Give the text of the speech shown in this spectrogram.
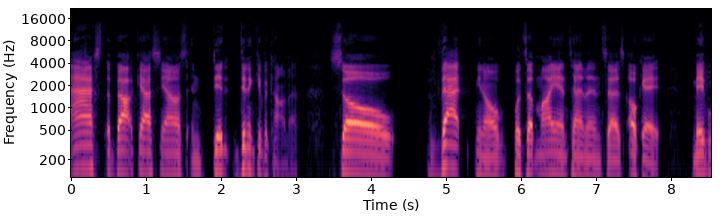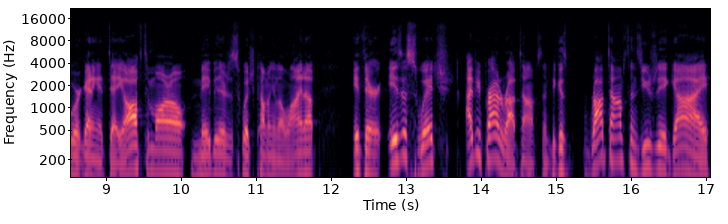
asked about Castellanos and did didn't give a comment. So that you know puts up my antenna and says, okay, maybe we're getting a day off tomorrow. Maybe there's a switch coming in the lineup if there is a switch, I'd be proud of Rob Thomson because Rob Thomson's usually a guy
